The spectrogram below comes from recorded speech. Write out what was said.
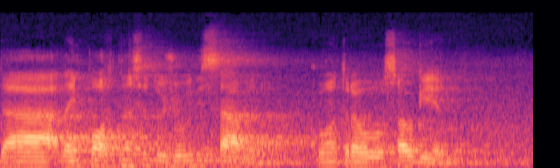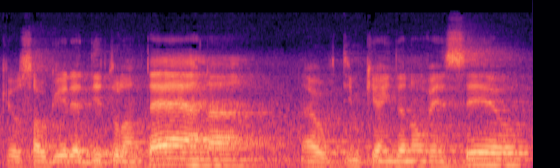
da, da importância do jogo de sábado contra o Salgueiro. Porque o Salgueiro é dito lanterna, né, o time que ainda não venceu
